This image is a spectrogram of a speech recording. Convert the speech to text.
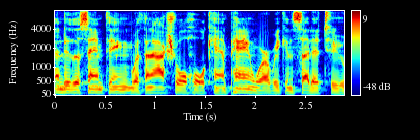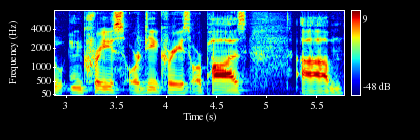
and do the same thing with an actual whole campaign where we can set it to increase or decrease or pause. Um,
